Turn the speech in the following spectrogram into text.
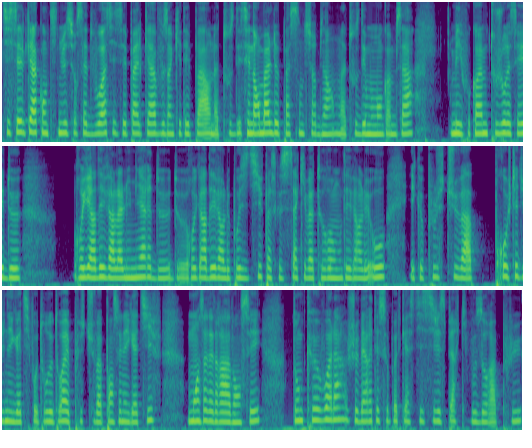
Si c'est le cas, continuez sur cette voie. Si c'est pas le cas, vous inquiétez pas. On a tous des... C'est normal de pas se sentir bien. On a tous des moments comme ça, mais il faut quand même toujours essayer de regarder vers la lumière et de, de regarder vers le positif parce que c'est ça qui va te remonter vers le haut et que plus tu vas projeter du négatif autour de toi et plus tu vas penser négatif, moins ça t'aidera à avancer. Donc euh, voilà, je vais arrêter ce podcast ici, j'espère qu'il vous aura plu.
